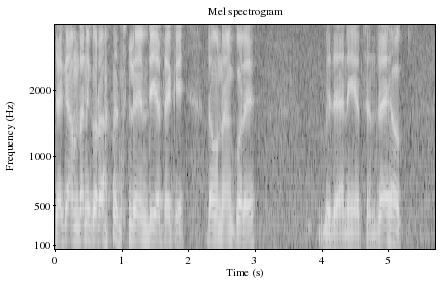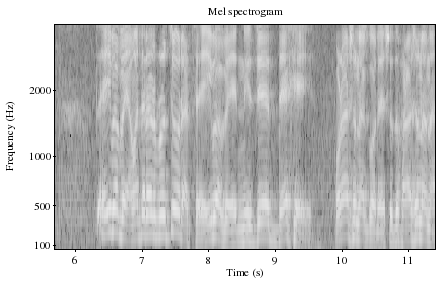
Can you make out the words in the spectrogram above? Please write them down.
যাকে আমদানি করা হয়েছিল ইন্ডিয়া থেকে ডংডাং করে বিদায় নিয়েছেন। যাই হোক, তো এইভাবে আমাদের আর প্রচুর আছে। এইভাবে নিজে দেখে পড়াশোনা করে, শুধু পড়াশোনা না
